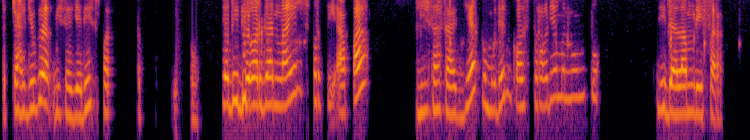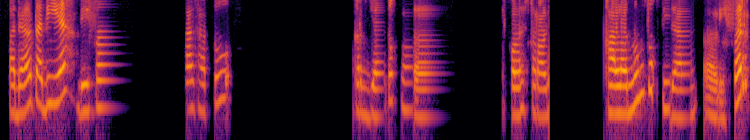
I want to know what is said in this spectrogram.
pecah juga bisa jadi seperti itu. Jadi di organ lain seperti apa? Bisa saja kemudian kolesterolnya menumpuk di dalam liver. Padahal tadi ya liver salah satu kerja untuk uh, kolesterol. Kalau numpuk di dalam uh, liver,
